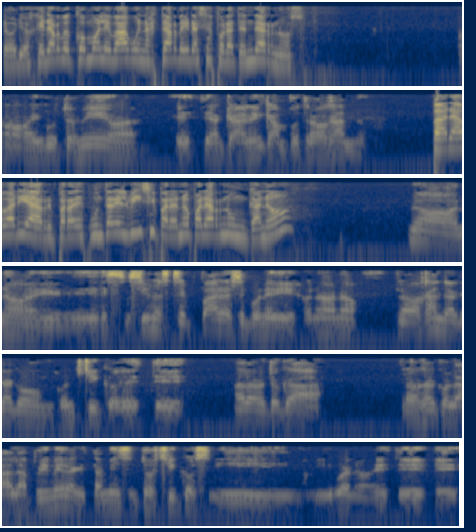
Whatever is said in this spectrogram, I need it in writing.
Gerardo, ¿cómo le va? Buenas tardes, gracias por atendernos. No, el gusto es mío, este, acá en el campo, trabajando. Para variar, para despuntar el bici y para no parar nunca, ¿no? No, no, eh, si uno se para se pone viejo, no, no. Trabajando acá con, con chicos, este, ahora me toca trabajar con la, la primera, que también son todos chicos, y, y bueno, este, eh,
